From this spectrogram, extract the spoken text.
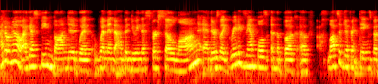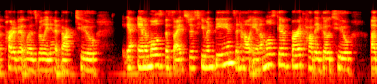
I don't know, I guess being bonded with women that have been doing this for so long. And there's like great examples in the book of lots of different things, but part of it was relating it back to animals besides just human beings and how animals give birth, how they go to a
